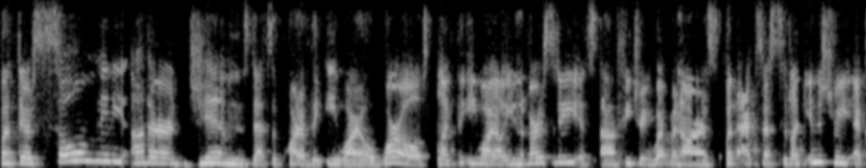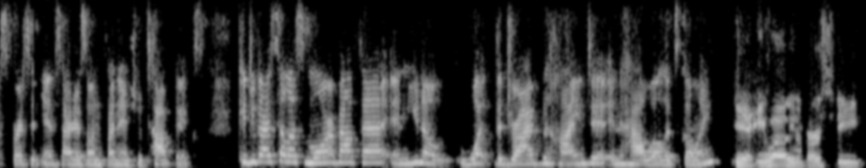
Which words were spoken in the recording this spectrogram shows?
but there's so many other gems that's a part of the EYL world, like the EYL University. It's uh, featuring webinars with access to like industry experts and insiders on financial topics. Could you guys tell us more about that and you know what the drive behind it and how well it's going? Yeah, EYL University,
